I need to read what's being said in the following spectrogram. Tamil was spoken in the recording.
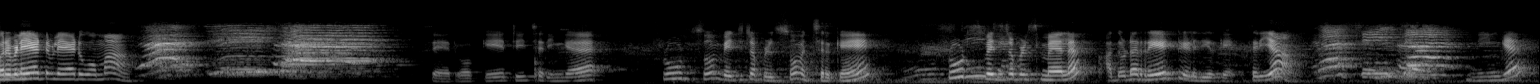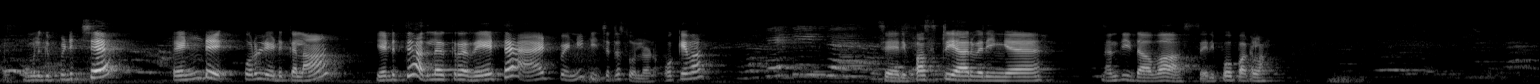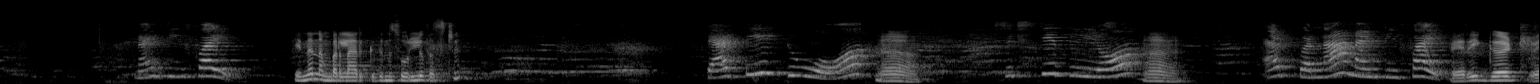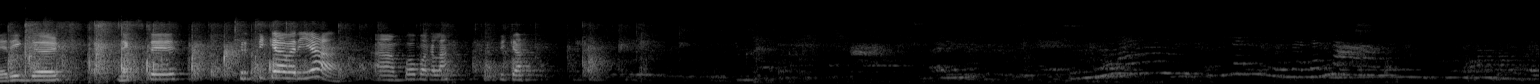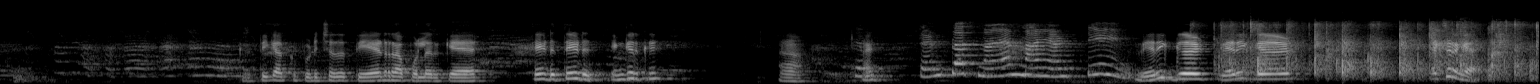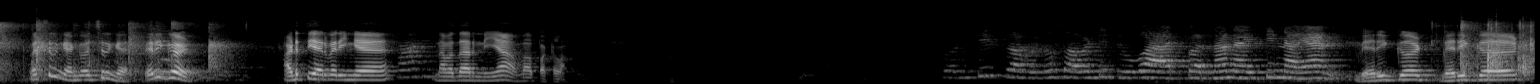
ஒரு விளையாட்டு விளையாடுவோமா? சரி ஓகே டீச்சர் இங்கே ஃப்ரூட்ஸும் வெஜிடபிள்ஸும் வச்சுருக்கேன். ஃப்ரூட்ஸ் வெஜிடபிள்ஸ் மேலே அதோட ரேட் எழுதியிருக்கேன். சரியா? நீங்கள் உங்களுக்கு பிடிச்ச ரெண்டு பொருள் எடுக்கலாம். எடுத்து அதில் இருக்கிற ரேட்டை ஆட் பண்ணி டீச்சர்கிட்ட சொல்லணும். ஓகேவா சரி ஃபஸ்ட்டு யார் வரீங்க நந்திதாவா? சரி போ பார்க்கலாம். என்ன நம்பர்லாம் இருக்குதுன்னு சொல்லு ஃபஸ்ட்டு ஆ. ஆ. Very good very good next Kiruthika வரியா? ஆ போ பார்க்கலாம். கிருத்திகா. கிருத்திகாவுக்கு பிடிச்சதை தேடுறா போல இருக்கே. தேடு தேடு. எங்கே இருக்கு? ஆ. வெரி குட் வெரி குட் வச்சிருங்க. வச்சிருங்க அங்கே வச்சிருங்க. வெரி குட் அடுத்து யார் வரீங்க? நவதாரணியா? வா பார்க்கலாம். Very good very good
